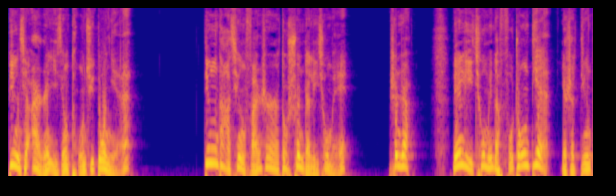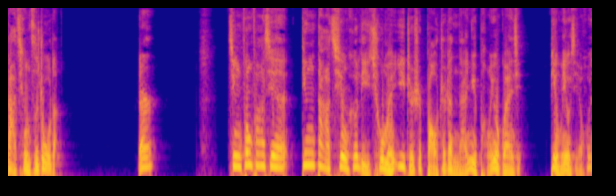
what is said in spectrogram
并且二人已经同居多年。丁大庆凡事都顺着李秋梅，甚至连李秋梅的服装店也是丁大庆资助的。然而，警方发现。丁大庆和李秋梅一直是保持着男女朋友关系，并没有结婚。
